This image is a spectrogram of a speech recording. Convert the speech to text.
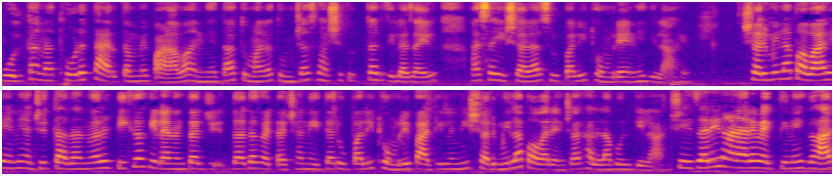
बोलताना थोडं तारतम्य पाळावं अन्यथा तुम्हाला तुमच्याच भाषेत उत्तर दिलं जाईल असा इशाराच रुपाली ठोंबरे यांनी दिला आहे. शर्मिला पवार यांनी अजितदादांवर टीका केल्यानंतर दादा गटाच्या नेत्या रुपाली ठोंबरे पाटील यांनी शर्मिला पवार यांच्यावर हल्लाबोल केला. शेजारी राहणाऱ्या व्यक्तीने घात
